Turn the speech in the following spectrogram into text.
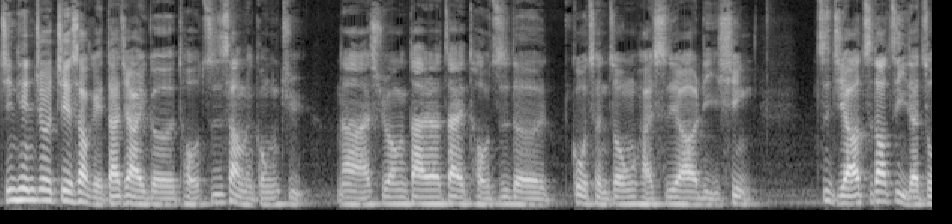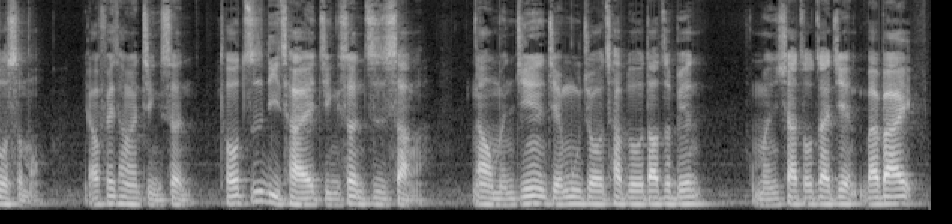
今天就介绍给大家一个投资上的工具，那希望大家在投资的过程中还是要理性，自己要知道自己在做什么，要非常的谨慎，投资理财谨慎至上啊。那我们今天的节目就差不多到这边，我们下周再见，拜拜。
